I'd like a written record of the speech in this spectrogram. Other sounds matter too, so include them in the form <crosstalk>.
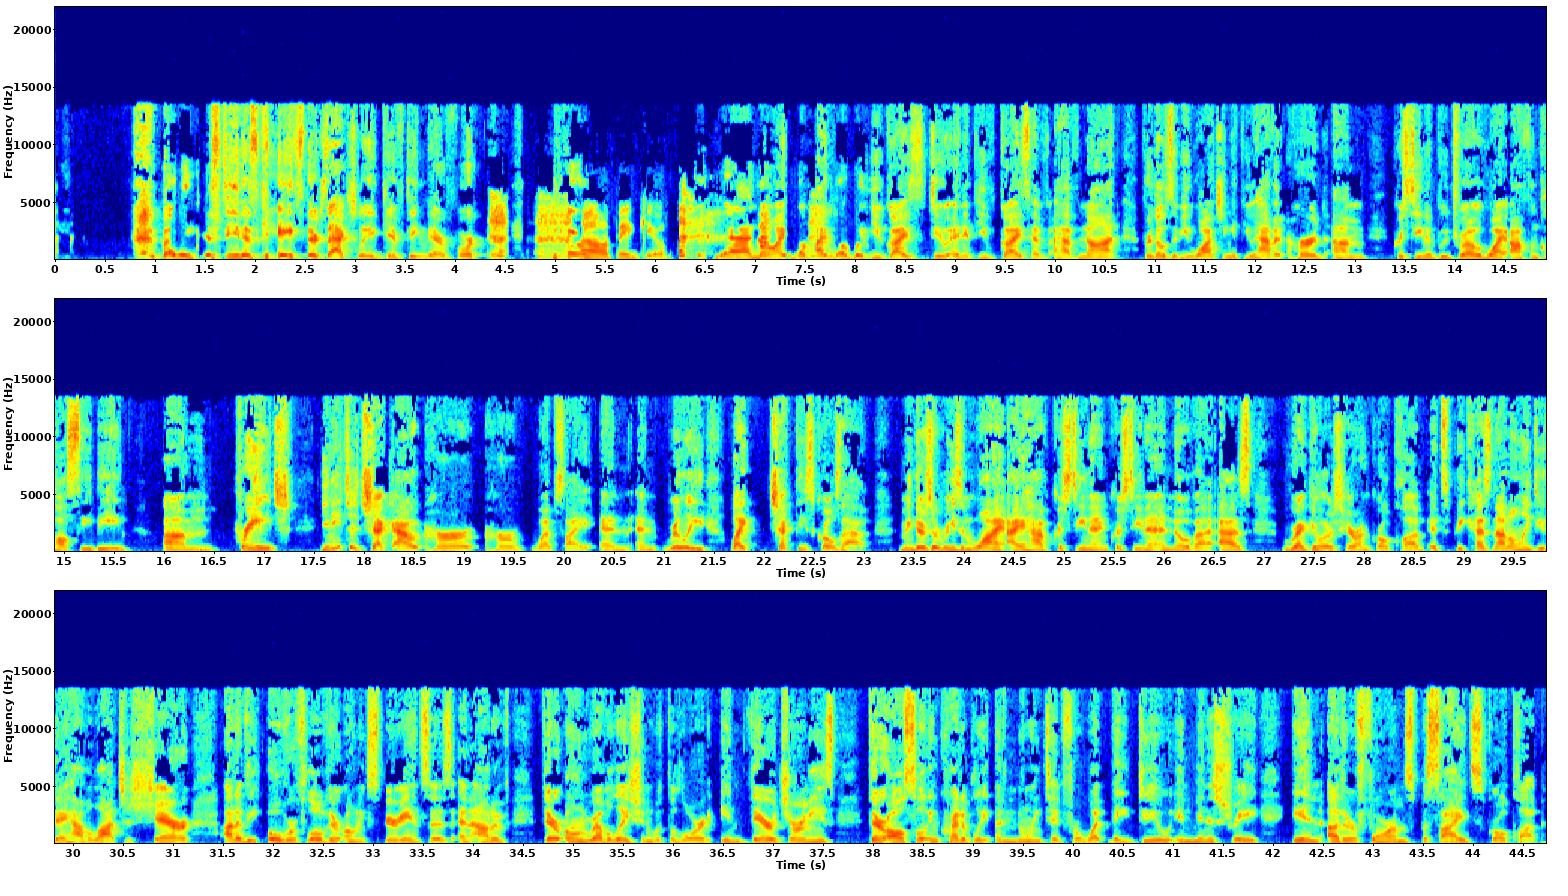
<laughs> but in Christina's <laughs> case, there's actually a gifting there for it. So, oh, thank you. yeah, no, I love I love what you guys do. And if you guys have have not, for those of you watching, if you haven't heard um, Christina Boudreau, who I often call CB, um, mm-hmm. preach, you need to check out her her website and and really like check these girls out. I mean, there's a reason why I have Christina and Christina and Nova as regulars here on Girl Club. It's because not only do they have a lot to share out of the overflow of their own experiences and out of their own revelation with the Lord in their journeys, they're also incredibly anointed for what they do in ministry in other forums besides Girl Club.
